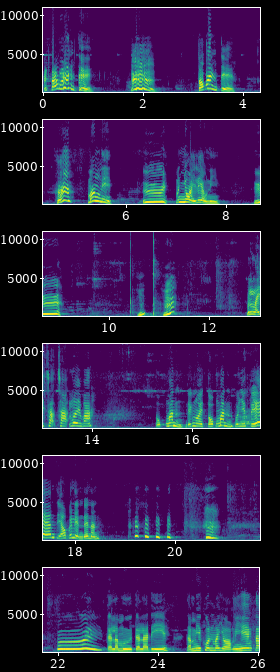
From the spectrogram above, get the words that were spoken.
มันตกมันติอืมตกมันติฮะมึงนี่อือมันย่อยแล้วนี่อือหึหึมันไหลฉะฉะเลยวะตกมัน เด็กน้อยตกมันพ่อใหญ่เต็มเสิเอาไปเล่นได้นั่น ยแต่ละมือแต่ละดีแต่มีคนมาหยอกนี่แห้งตะ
